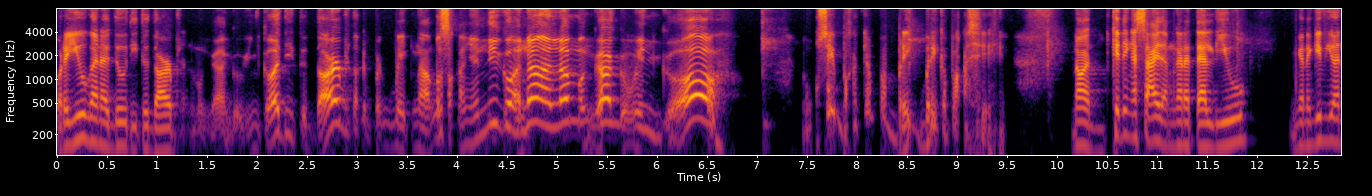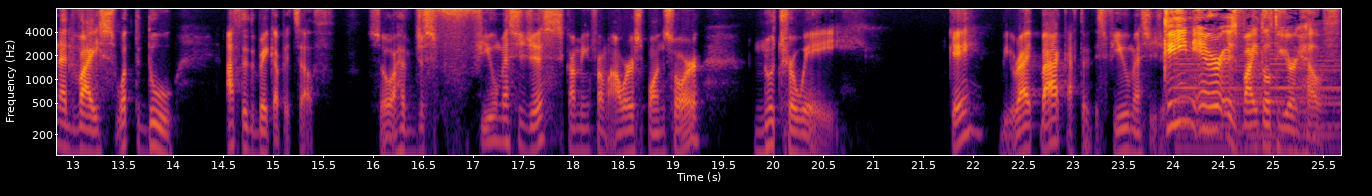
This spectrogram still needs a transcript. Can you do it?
What are you gonna do, Tito Darb? Ano gagawin ko, Tito Darb? Nakipag-break na ako sa kanya. Hindi ko na alam ang gagawin ko. Kasi bakit ka pa break? Break ka pa kasi. No, kidding aside, I'm gonna tell you, I'm gonna give you an advice what to do after the breakup itself. So I have just few messages coming from our sponsor, NutraWay. Okay, be right back after this few messages. Clean air is vital to your health.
